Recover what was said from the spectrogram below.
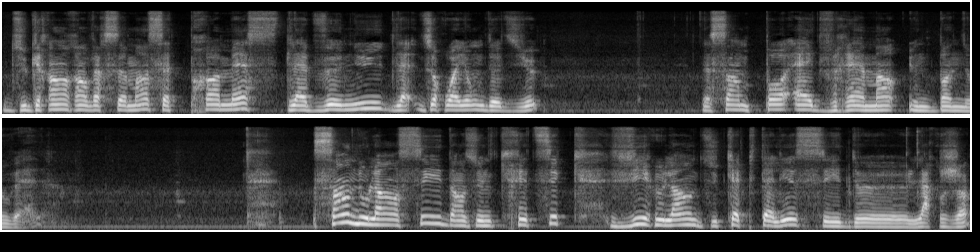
du grand renversement, cette promesse de la venue du royaume de Dieu, ne semble pas être vraiment une bonne nouvelle. Sans nous lancer dans une critique virulente du capitalisme et de l'argent,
